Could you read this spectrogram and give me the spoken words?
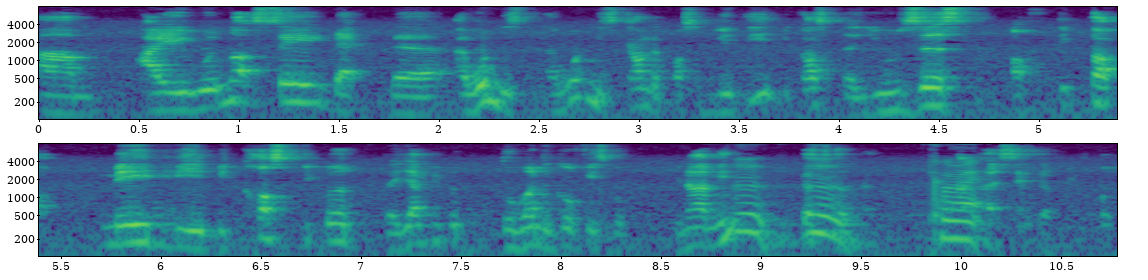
um, I would not say that the I won't I won't discount the possibility because the users of TikTok may be because people the young people don't want to go Facebook. You know what I mean? Mm, Because mm. the- Correct. I said the Facebook,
